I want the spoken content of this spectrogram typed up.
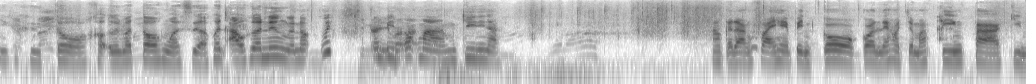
นี่ก็คือโตเขาเอิ้นว่าโตหัวเสือเพิ่นเอาเพื่อนึ่งแล้วเนาะอุ้ยกินมันได้บินยู่ออกมาเมื่อกี้นี่นะ เอากระดังไฟให้เป็นก้อก่อนแล้วเราจะมาปิ้งปลากิน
